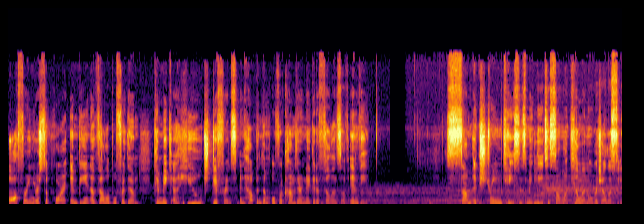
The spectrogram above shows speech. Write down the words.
Offering your support and being available for them can make a huge difference in helping them overcome their negative feelings of envy. Some extreme cases may lead to someone killing over jealousy.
